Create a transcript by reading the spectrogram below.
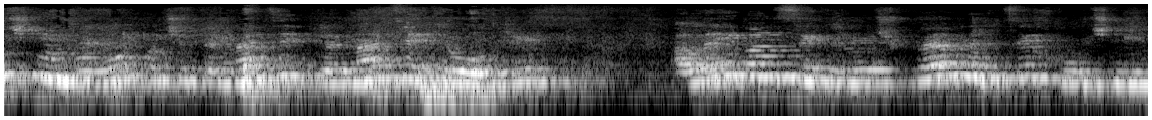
учням було по 14-15 років, але Іван Сидорович впевнив цих учнів,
